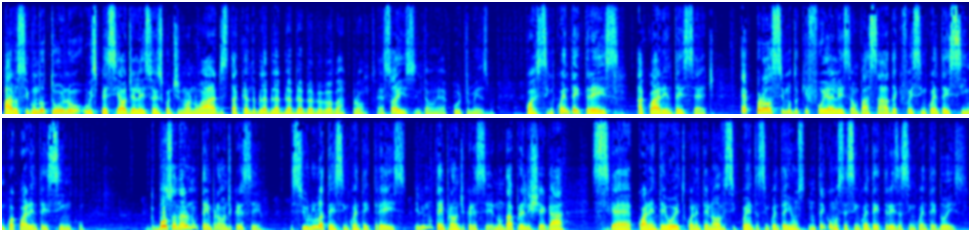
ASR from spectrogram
Para o segundo turno, o especial de eleições continua no ar, destacando blá blá blá blá blá blá blá. blá. Pronto, é só isso, então, é curto mesmo. 53 a 47. É próximo do que foi a eleição passada, que foi 55 a 45. Bolsonaro não tem para onde crescer. Se o Lula tem 53, ele não tem para onde crescer. Não dá para ele chegar é, 48, 49, 50, 51. Não tem como ser 53 a 52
